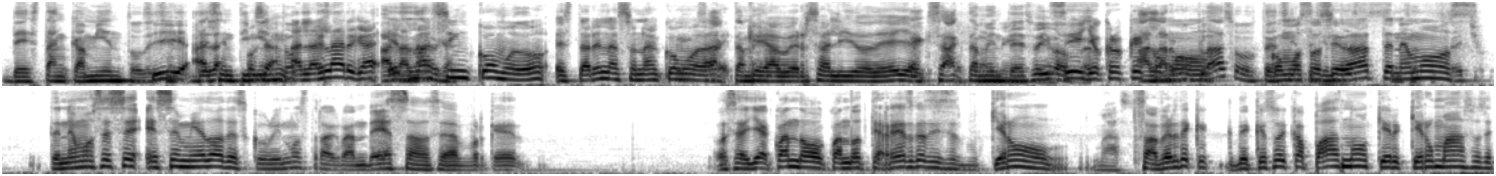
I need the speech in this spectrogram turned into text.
de estancamiento, de, Sí, sen- de a la, o sea, sentimiento. a la larga a es la más incómodo estar en la zona cómoda que haber salido de ella. Exactamente, eso iba. Sí, yo creo que a como, largo plazo. te- como te sociedad tenemos tenemos ese ese miedo a descubrir nuestra grandeza, o sea, porque o sea, ya cuando cuando te arriesgas dices, quiero Más. saber de qué, de qué soy capaz, ¿no? Quiero, quiero más, o sea,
